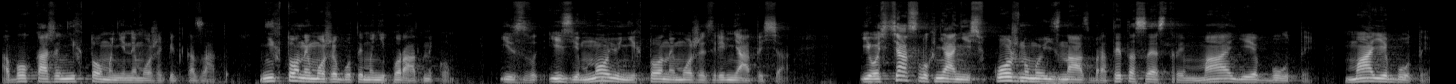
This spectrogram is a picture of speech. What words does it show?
А Бог каже, ніхто мені не може підказати, ніхто не може бути мені порадником. І, зі мною ніхто не може зрівнятися. І ось ця слухняність в кожному із нас, брати та сестри, має бути. Має бути.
